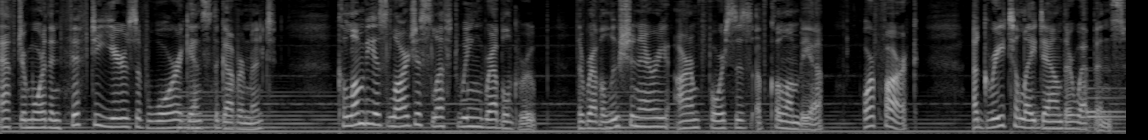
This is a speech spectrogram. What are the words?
after more than 50 years of war against the government, Colombia's largest left wing rebel group, the Revolutionary Armed Forces of Colombia, or FARC, agreed to lay down their weapons.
